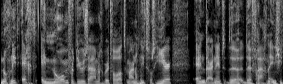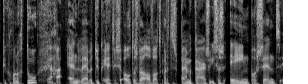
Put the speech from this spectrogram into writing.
nog niet echt enorm verduurzamen. Er gebeurt wel wat, maar nog niet zoals hier. En daar neemt de, de vraag naar energie natuurlijk gewoon nog toe. Ja. Nou, en we hebben natuurlijk elektrische auto's wel al wat... maar dat is bij elkaar zoiets als 1%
